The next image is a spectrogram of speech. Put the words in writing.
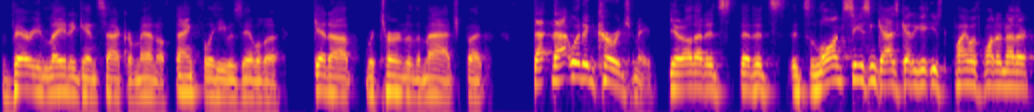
very late against Sacramento. Thankfully, he was able to get up, return to the match. But that that would encourage me, you know, that it's that it's it's a long season. Guys got to get used to playing with one another.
